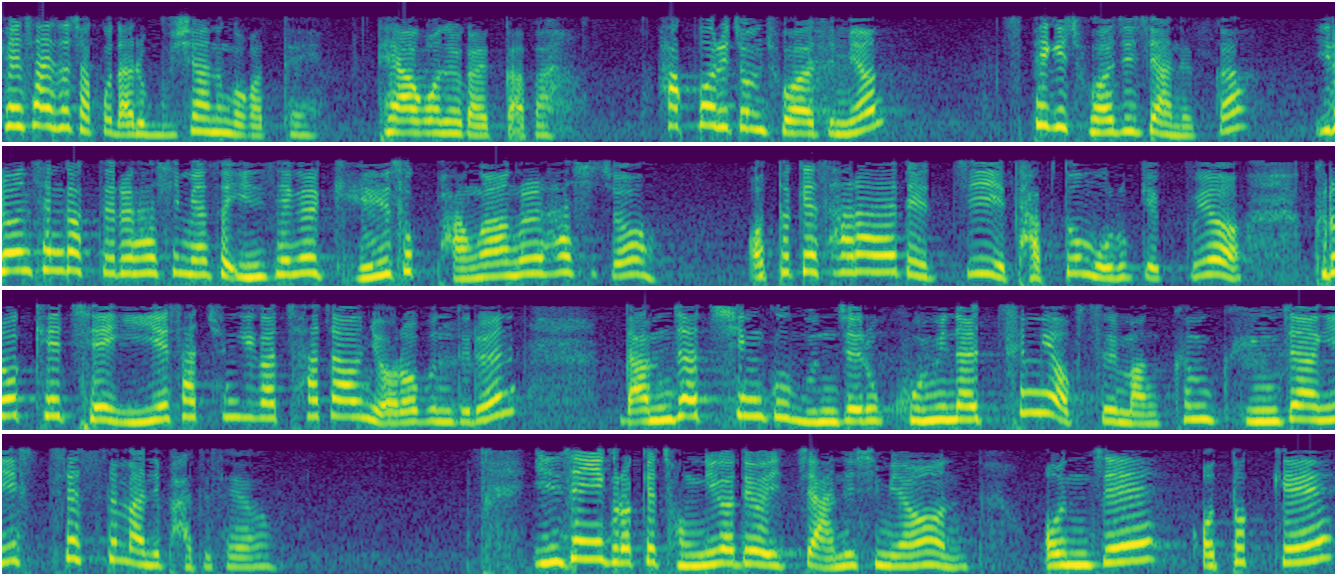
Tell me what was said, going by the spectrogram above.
회사에서 자꾸 나를 무시하는 것 같아. 대학원을 갈까봐. 학벌이 좀 좋아지면 스펙이 좋아지지 않을까? 이런 생각들을 하시면서 인생을 계속 방황을 하시죠. 어떻게 살아야 될지 답도 모르겠고요. 그렇게 제2의 사춘기가 찾아온 여러분들은 남자친구 문제로 고민할 틈이 없을 만큼 굉장히 스트레스를 많이 받으세요. 인생이 그렇게 정리가 되어 있지 않으시면 언제, 어떻게,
